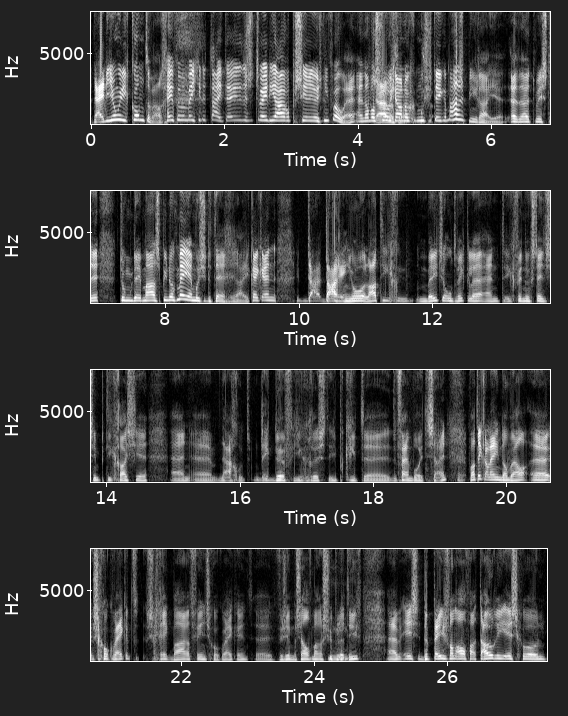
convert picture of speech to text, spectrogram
Nee, die jongen die komt er wel. Geef hem een beetje de tijd. Hè. Dit is het tweede jaar op een serieus niveau. Hè. En dan was Ja, vorig jaar nog, moest hij tegen Mazepin rijden. En uh, tenminste, toen deed Mazepin nog mee en moest je er tegen rijden. Kijk, en da- daarin, joh, laat hij een beetje ontwikkelen. En ik vind hem nog steeds een sympathiek gastje. En, eh, nou goed, ik durf hier gerust hypocriet eh, de fanboy te zijn. Ja. Wat ik alleen dan wel eh, schokwekkend, schrikbarend vind, schokwekkend, eh verzin mezelf maar een superlatief, Mhm. eh, is de pace van Alfa Tauri is gewoon,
